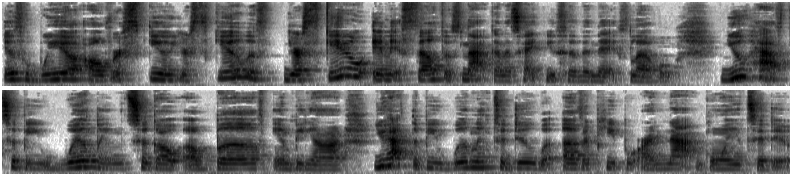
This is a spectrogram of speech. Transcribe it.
It's will over skill. Your skill is your skill in itself is not going to take you to the next level. You have to be willing to go above and beyond. You have to be willing to do what other people are not going to do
